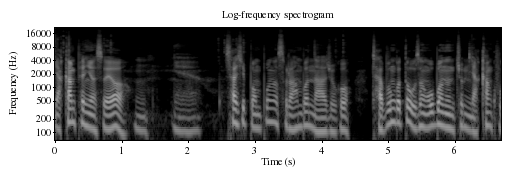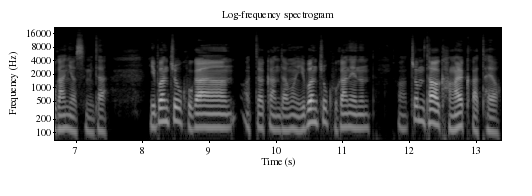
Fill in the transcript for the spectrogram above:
약한 편이었어요. 음, 예, 40번 보너스로 한번 나와주고 잡은 것도 우선 5번은 좀 약한 구간이었습니다. 이번 주 구간 어떨까 한다면 이번 주 구간에는 어, 좀 더 강할 것 같아요.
